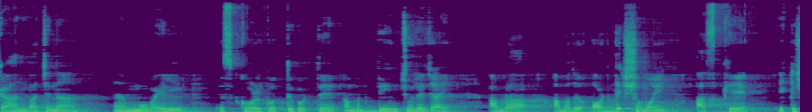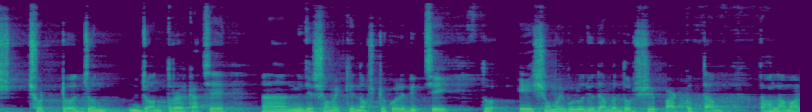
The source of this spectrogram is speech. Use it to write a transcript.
গান বাজনা হ্যাঁ, মোবাইল স্ক্রল করতে করতে আমাদের দিন চলে যায়। আমরা আমাদের অর্ধেক সময় আজকে একটি ছোট্ট যন- যন্ত্রের কাছে হ্যাঁ নিজের সময়কে নষ্ট করে দিচ্ছি। তো এই সময়গুলো যদি আমরা দর্শে পাঠ করতাম তাহলে আমার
